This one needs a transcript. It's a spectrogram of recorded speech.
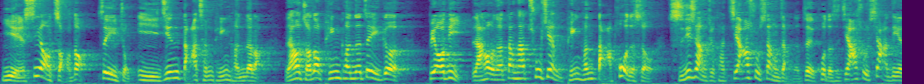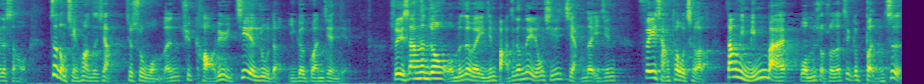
也是要找到这一种已经达成平衡的了，然后找到平衡的这一个。标的，然后呢？当它出现平衡打破的时候，实际上就它加速上涨的这，或者是加速下跌的时候，这种情况之下，就是我们去考虑介入的一个关键点。所以三分钟，我们认为已经把这个内容其实讲的已经非常透彻了。当你明白我们所说的这个本质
